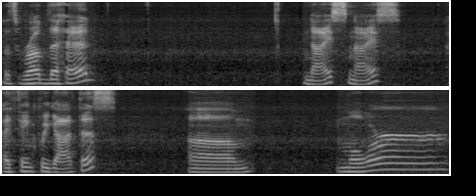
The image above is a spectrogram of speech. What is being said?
Let's rub the head. Nice, nice. I think we got this. Um, more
